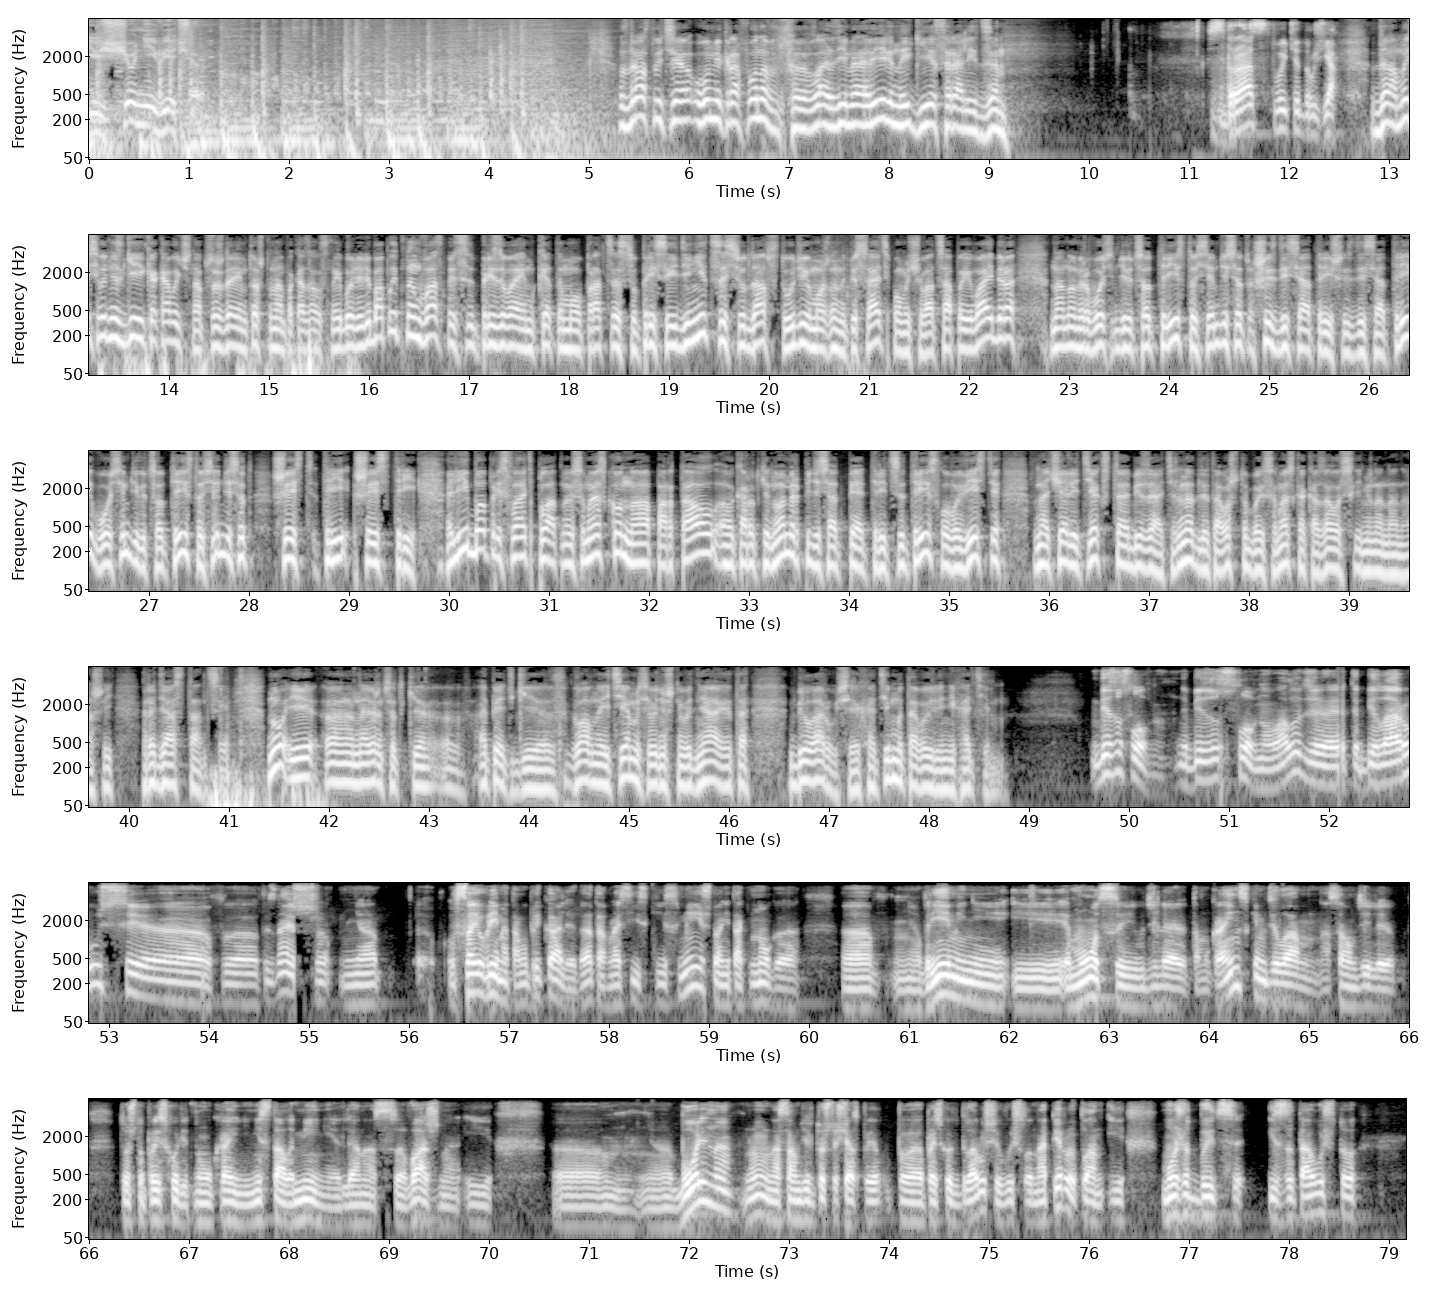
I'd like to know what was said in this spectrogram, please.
Еще не вечер. Здравствуйте, у микрофонов Владимир Аверин и Гия Саралидзе. Здравствуйте, друзья. Да, мы сегодня с Геей, как обычно, обсуждаем то, что нам показалось наиболее любопытным. Вас призываем к этому процессу присоединиться. Сюда, в студию, можно написать с помощью WhatsApp и Viber на номер 8 903 170 63 63 8 903 170 63 63. Либо прислать платную смс на портал, э, короткий номер 5533, слово «Вести» в начале текста обязательно, для того, чтобы смс оказалась именно на нашей радиостанции. Ну и, э, наверное, все-таки, э, опять-таки, главная тема сегодняшнего дня – это Белоруссия. Хотим мы того или не хотим? Безусловно, безусловно, Володя, это Беларусь. Ты знаешь, э, в свое время там упрекали, да, там российские СМИ, что они так много времени и эмоций уделяют там украинским делам. На самом деле то, что происходит на Украине, не стало менее для нас важно и больно. Ну, на самом деле, то, что сейчас происходит в Беларуси, вышло на первый план. И, может быть, из-за того, что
